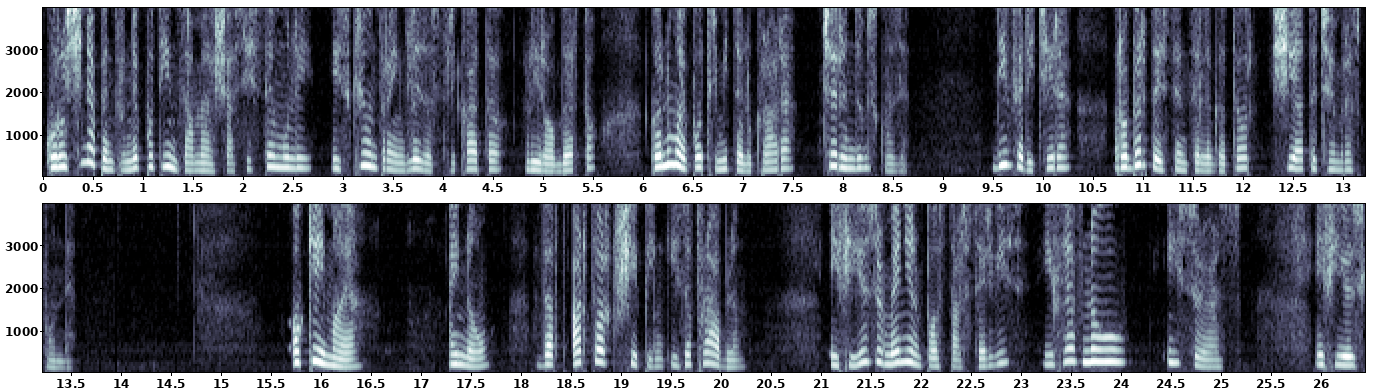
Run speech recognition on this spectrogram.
Cu rușine pentru neputința mea și a sistemului, îi scriu într-o engleză stricată lui Roberto că nu mai pot trimite lucrarea, cerându-mi scuze. Din fericire, Roberto este înțelegător și iată ce îmi răspunde. Ok, Maya, I know that artwork shipping is a problem. If you use Romanian postal service, you have no insurance. If you use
